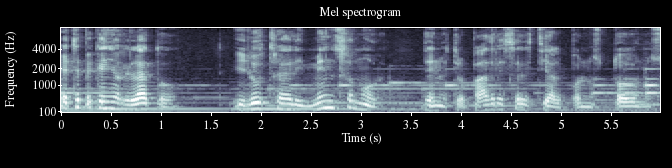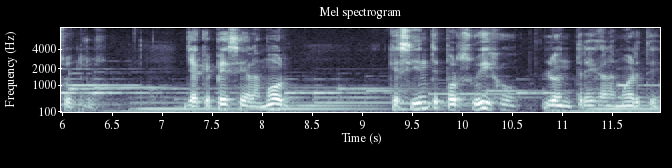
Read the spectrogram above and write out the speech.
Este pequeño relato ilustra el inmenso amor de nuestro Padre Celestial por todos nosotros, ya que pese al amor que siente por su Hijo, lo entrega a la muerte,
